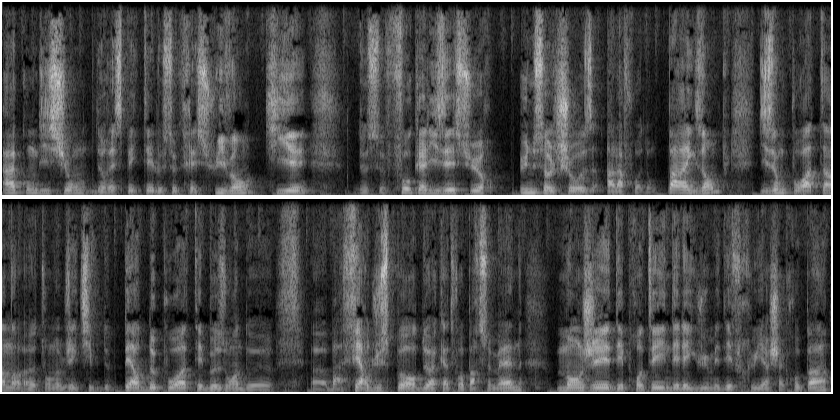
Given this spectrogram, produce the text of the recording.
à condition de respecter le secret suivant qui est de se focaliser sur une seule chose à la fois. Donc par exemple, disons que pour atteindre euh, ton objectif de perte de poids, tu besoin de euh, bah, faire du sport 2 à 4 fois par semaine, manger des protéines, des légumes et des fruits à chaque repas,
